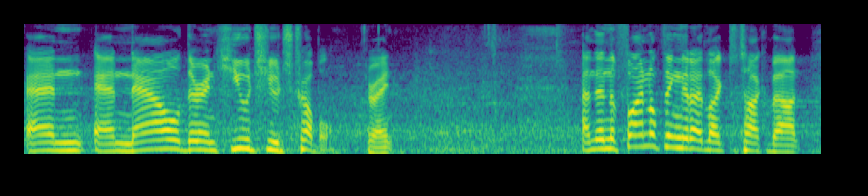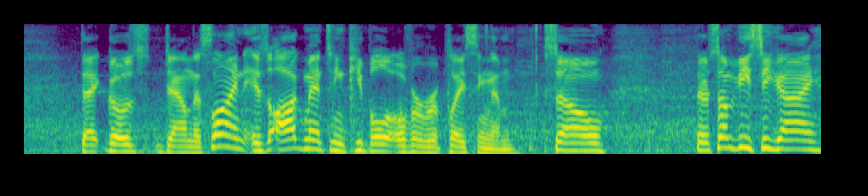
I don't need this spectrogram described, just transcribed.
and and now they're in huge, huge trouble, right? And then the final thing that I'd like to talk about that goes down this line is augmenting people over replacing them. So there's some VC guy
